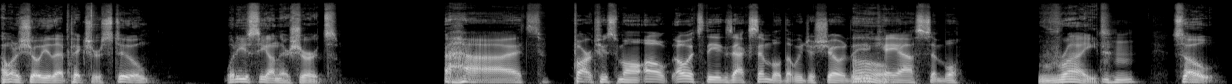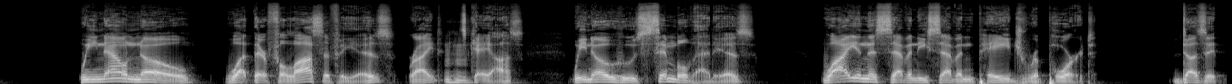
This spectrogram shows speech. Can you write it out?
I want to show you that picture, Stu. What do you see on their shirts? Uh, it's far too small. Oh, oh, it's the exact symbol that we just showed, the Oh. chaos symbol. Right. Mm-hmm. So we now know what their philosophy is, right? Mm-hmm. It's chaos. We know whose symbol that is. Why in this 77 page report does it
